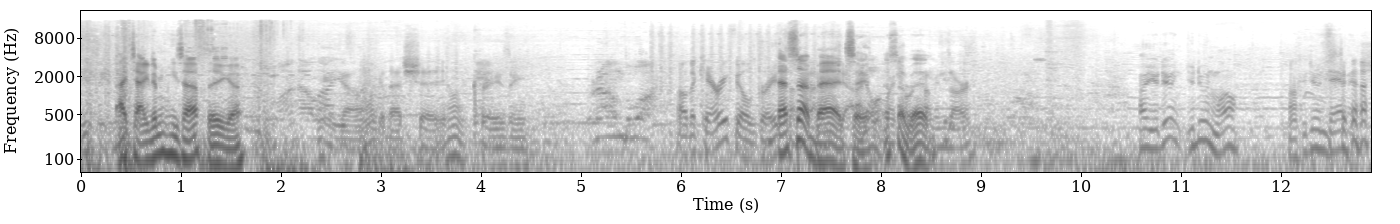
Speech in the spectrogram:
he's, he's, I tagged him. He's half. There you go. there you go. Look at that shit. You look crazy. Oh, the carry feels great. That's not bad, Yeah, I Saint. know what That's not bad. are. Oh, you're doing you're doing well. You're doing damage.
